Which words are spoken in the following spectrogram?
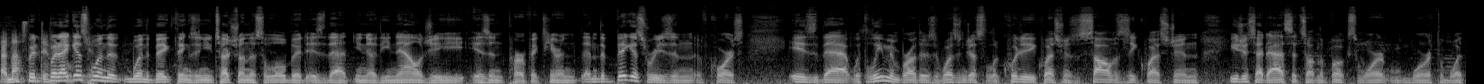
and that's but the but I guess one of the one of the big things, and you touched on this a little bit, is that you know the analogy isn't perfect here, and, and the biggest reason, of course, is that with Lehman Brothers, it wasn't just a liquidity question; it was a solvency question. You just had assets on the books weren't worth what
